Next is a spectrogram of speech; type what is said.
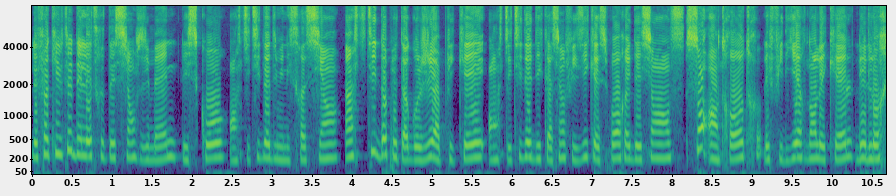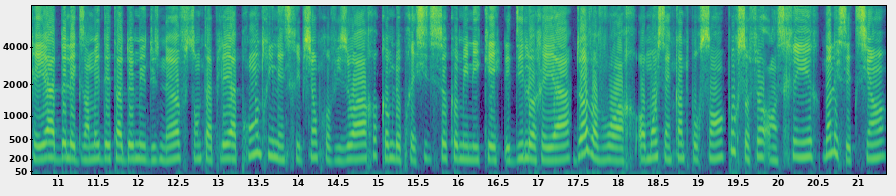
Les facultés des lettres des sciences humaines, l'ISCO, Institut d'administration, Institut de pédagogie appliquée, Institut d'éducation physique et sport et des sciences sont entre autres les filières dans lesquelles les lauréats de l'examen d'État 2019 sont appelés à prendre une inscription provisoire comme le précise ce communiqué. Les dix lauréats doivent avoir au moins 50% pour se faire inscrire dans les sections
